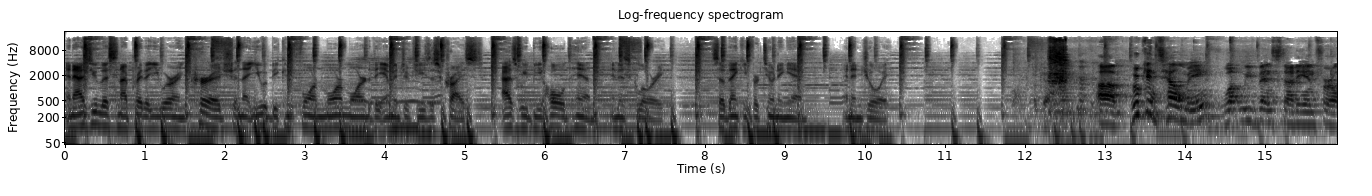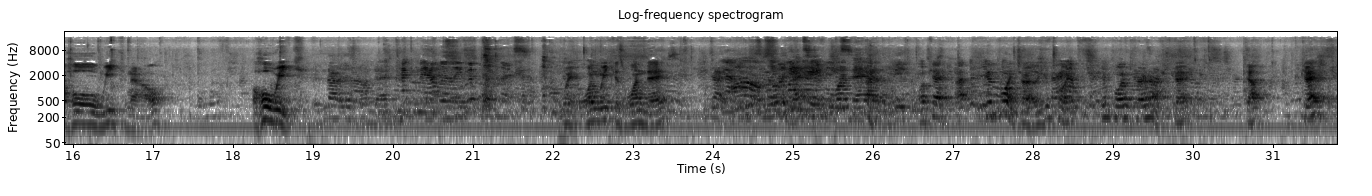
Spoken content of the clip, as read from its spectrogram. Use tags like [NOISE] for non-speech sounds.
And as you listen, I pray that you are encouraged and that you would be conformed more and more to the image of Jesus Christ as we behold him in his glory. So thank you for tuning in and enjoy. Okay. Um, who can tell me what we've been studying for a whole week now? A whole week. Isn't that just one day? Wait, one week is one day? Okay, I, good point, Charlie. Good point. Good point. Fair enough. Okay. Yep. Okay.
